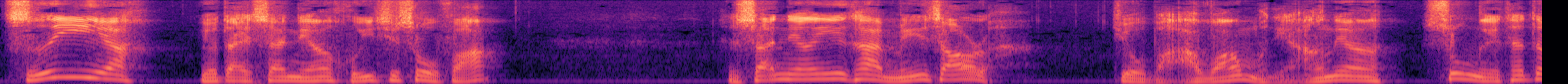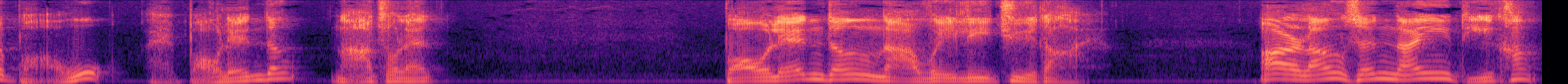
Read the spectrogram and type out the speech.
执意呀，要带三娘回去受罚。这三娘一看没招了，就把王母娘娘送给她的宝物，哎，宝莲灯拿出来了。宝莲灯那威力巨大呀，二郎神难以抵抗。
